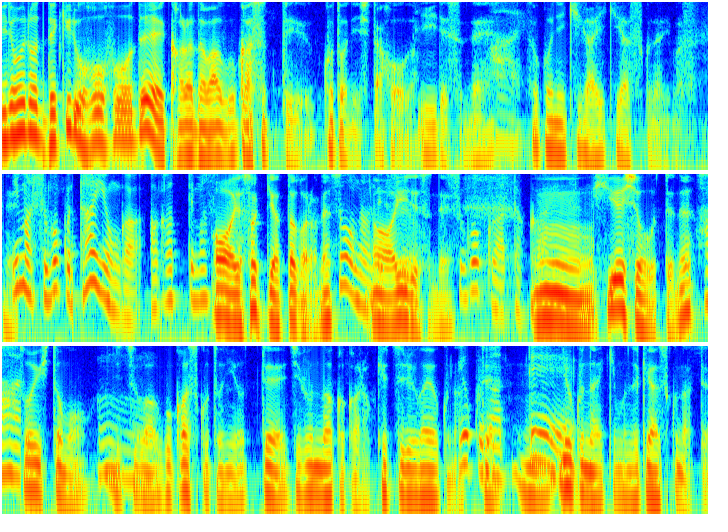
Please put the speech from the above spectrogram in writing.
いろいろできる方法で体は動かすっていうことにした方がいいですね、はい。そこに気が行きやすくなります、ね、今すごく体温が上がってますああいやさっきやったからね。そうなんですああいいですね。すごく暖かういです、ん、冷え性ってね、はい。そういう人もうん実は動かすことによって自分の中から血流が良くなって良くなって。うん。良くない気も抜けやすくなって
